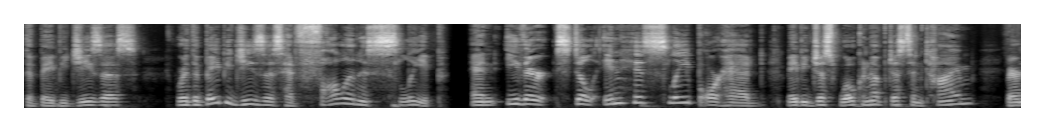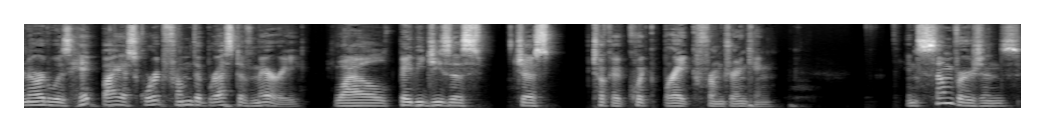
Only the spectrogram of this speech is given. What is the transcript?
the baby Jesus, where the baby Jesus had fallen asleep and either still in his sleep or had maybe just woken up just in time, Bernard was hit by a squirt from the breast of Mary, while baby Jesus just took a quick break from drinking. In some versions,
